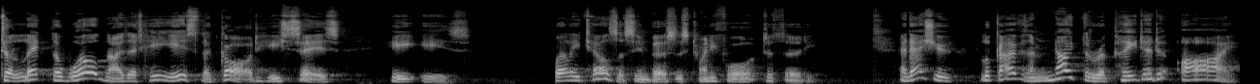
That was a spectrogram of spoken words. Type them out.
to let the world know that He is the God He says He is? Well, He tells us in verses 24 to 30. And as you look over them, note the repeated I.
